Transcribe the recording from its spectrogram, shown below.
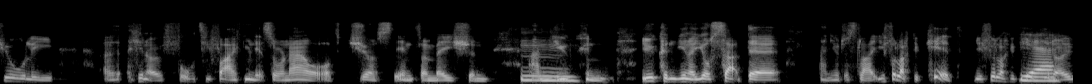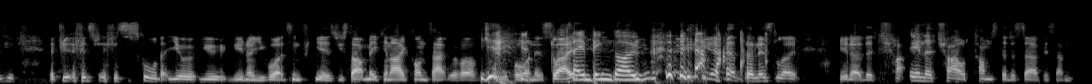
purely uh, you know 45 minutes or an hour of just information mm. and you mm. can you can you know you're sat there and you're just like you feel like a kid you feel like a kid yeah. you know if, you, if, you, if it's if it's a school that you you you know you've worked in for years you start making eye contact with other yeah. people and it's like same bingo yeah then it's like you know the ch- inner child comes to the surface and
